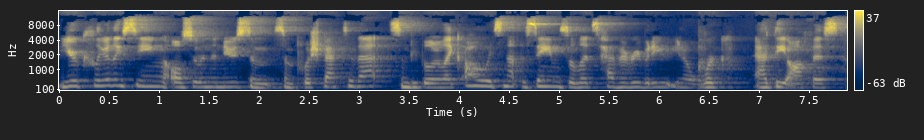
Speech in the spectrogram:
You're clearly seeing also in the news some some pushback to that. Some people are like, "Oh, it's not the same, so let's have everybody, you know, work at the office."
